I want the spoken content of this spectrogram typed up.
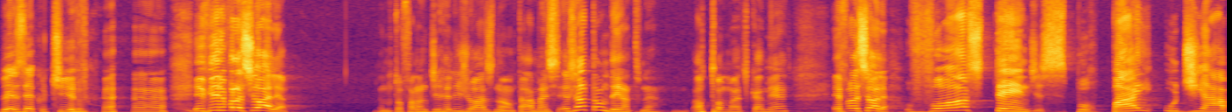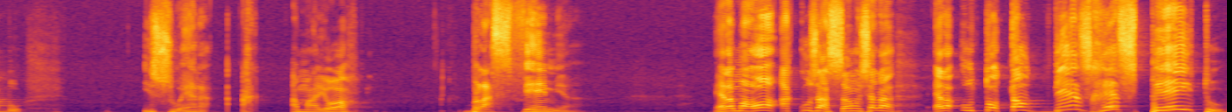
do executivo. e vira e fala assim: olha eu não estou falando de religiosos, não, tá? Mas eles já estão dentro, né? Automaticamente. Ele fala assim: olha, vós tendes por pai o diabo. Isso era a, a maior blasfêmia. Era a maior acusação. Isso era, era o total desrespeito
